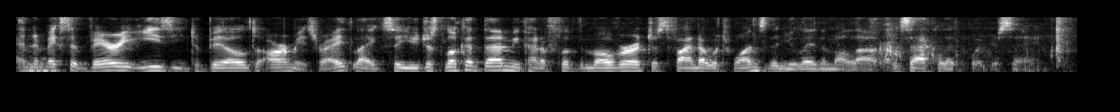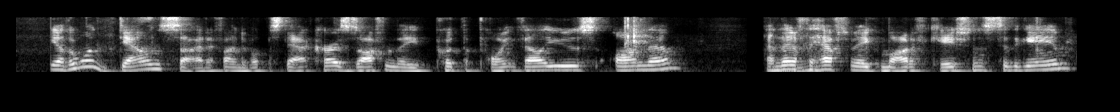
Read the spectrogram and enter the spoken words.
and it makes it very easy to build armies, right? Like so you just look at them, you kind of flip them over, just find out which ones, then you lay them all out. Exactly like what you're saying. Yeah, the one downside I find about the stat cards is often they put the point values on them, and then if mm-hmm. they have to make modifications to the game,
